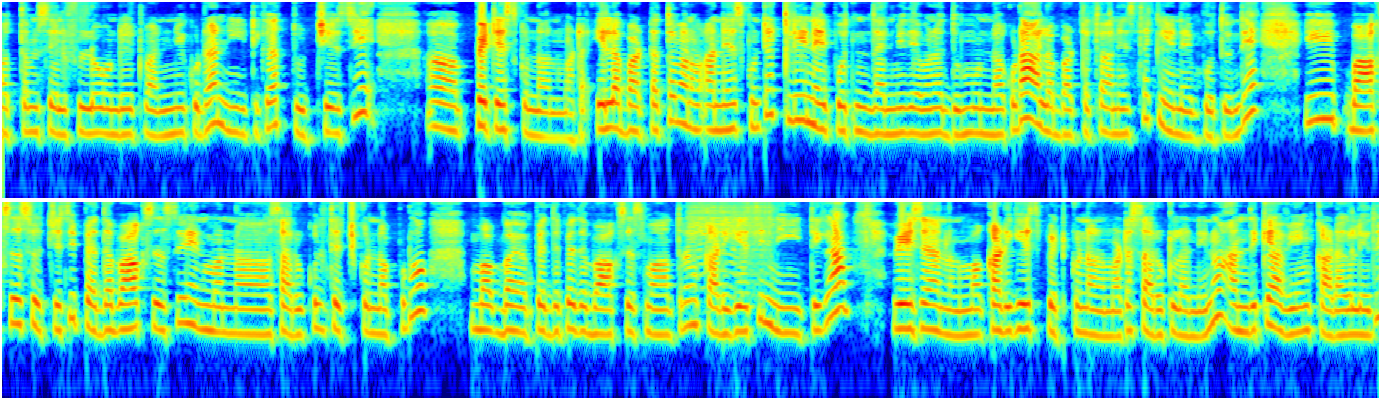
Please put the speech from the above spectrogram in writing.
మొత్తం సెల్ఫ్లో ఉండేటివన్నీ కూడా నీట్గా తుడిచేసి పెట్టేసుకున్నాను అనమాట ఇలా బట్టతో మనం అనేసుకుంటే క్లీన్ అయిపోతుంది. దాని మీద ఏమైనా దుమ్ము ఉన్నా కూడా అలా బట్టతో అనేస్తే క్లీన్ అయిపోతుంది. ఈ బాక్సెస్ వచ్చేసి పెద్ద బాక్సెస్ నేను మొన్న సరుకులు తెచ్చుకున్నప్పుడు పెద్ద పెద్ద బాక్సెస్ మాత్రం కడిగేసి నీట్గా వేసాను అనమాట కడిగేసి పెట్టుకున్నాను అనమాట సరుకులు నేను అందుకే అవి ఏం కడగలేదు.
